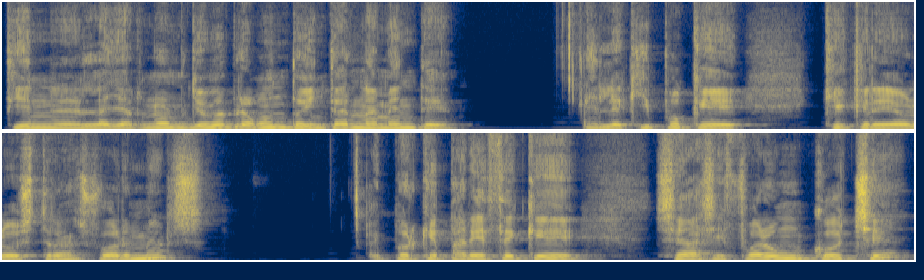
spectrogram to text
tienen el layer norm. Yo me pregunto internamente, el equipo que, creó los Transformers, porque parece que, o sea, si fuera un coche,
